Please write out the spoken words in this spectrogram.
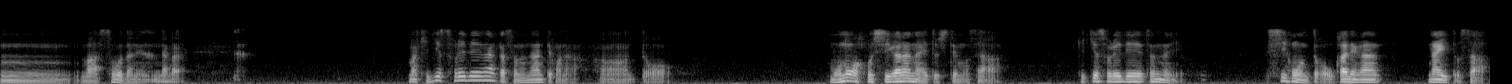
うーん、まあそうだね。なんか、まあ結局それでなんかその、なんていうかな、うーんと、物は欲しがらないとしてもさ、結局それで、そんなに、資本とかお金がないとさ、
